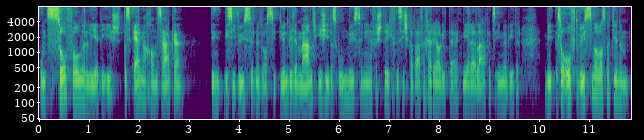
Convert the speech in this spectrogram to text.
und so voller Liebe ist, dass er noch kann sagen wie sie wissen nicht, was sie tun, weil ein Mensch ist in das Unwissen hinein verstrickt. Das ist, glaube ich, einfach eine Realität. Wir erleben es immer wieder. So oft wissen wir, was wir tun, und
